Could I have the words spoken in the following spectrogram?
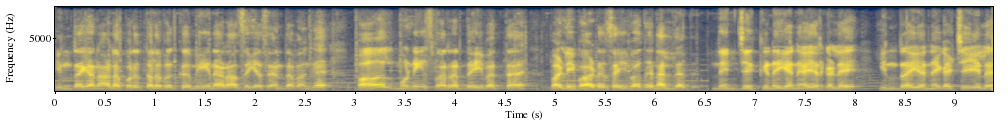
இன்றைய நாளை பொறுத்தளவுக்கு மீனராசியை சேர்ந்தவங்க பால் முனீஸ்வரர் தெய்வத்தை வழிபாடு செய்வது நல்லது. நெஞ்சுக்கிணைய நேயர்களே இன்றைய நிகழ்ச்சியில்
